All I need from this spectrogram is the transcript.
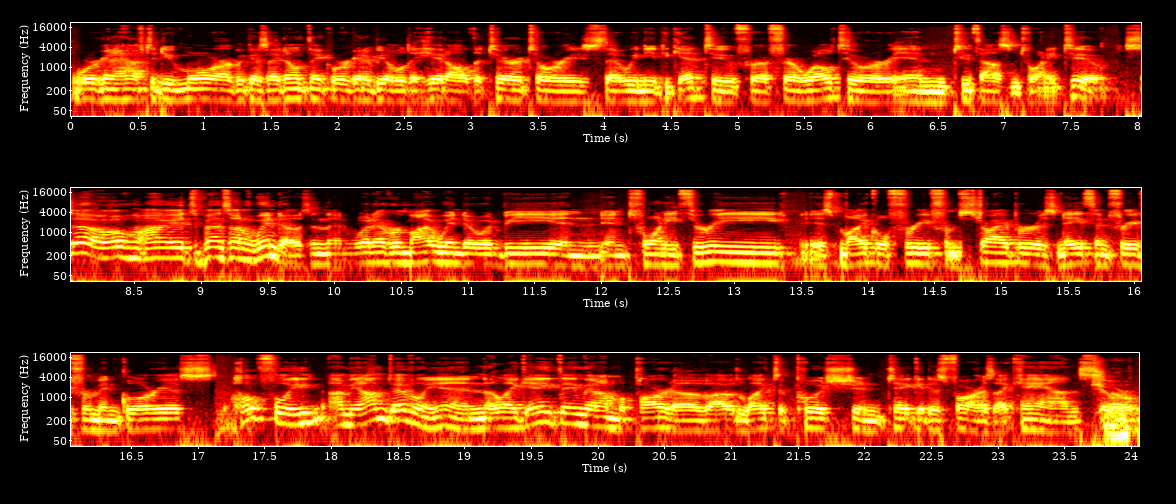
we're going to have to do more because I don't think we're going to be able to hit all the territories that we need to get to for a farewell tour in 2022. So uh, it depends on windows, and then whatever my window would be in in 23 is Michael free from Stryper, is Nathan free from Inglorious. Hopefully, I mean, I'm definitely in. Like like anything that I'm a part of, I would like to push and take it as far as I can. So sure.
